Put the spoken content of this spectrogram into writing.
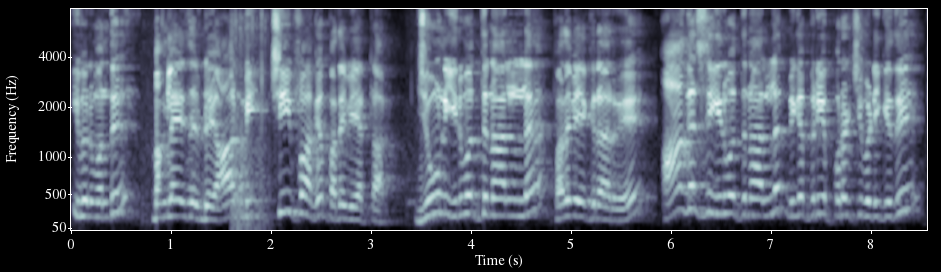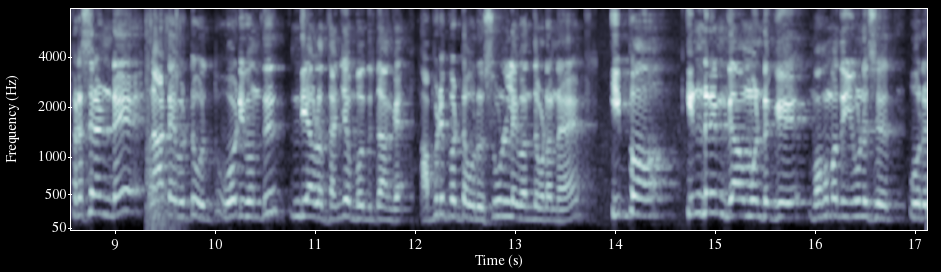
இவர் வந்து பங்களாதேஷுடைய ஆர்மி சீஃபாக பதவியேற்றார். ஜூன் இருபத்தி நாலுல பதவி ஏற்கிறாரு ஆகஸ்ட் இருபத்தி நாலுல மிகப்பெரிய புரட்சி வெடிக்குது. பிரசிடண்டே நாட்டை விட்டு ஓடி வந்து இந்தியாவில் தஞ்சம் போட்டுட்டாங்க அப்படிப்பட்ட ஒரு சூழ்நிலை வந்த உடனே இப்போ இன்ட்ரீம் கவர்மெண்ட்டுக்கு முகமது யூனிஸ் ஒரு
